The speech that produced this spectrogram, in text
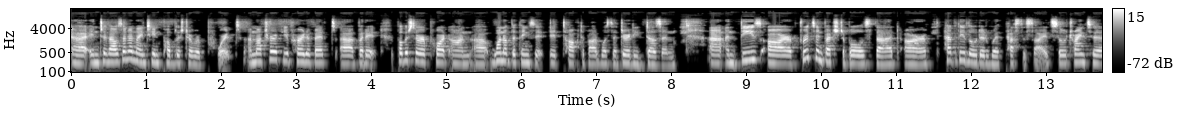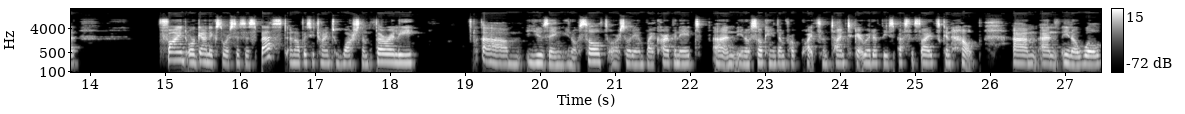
uh, in 2019 published a report. I'm not sure if you've heard of it, uh, but it published a report on uh, one of the things it, it, talked about was the dirty dozen. Uh, and these are fruits and vegetables that are heavily loaded with pesticides. So trying to find organic sources is best, and obviously trying to wash them thoroughly. Um, using you know salt or sodium bicarbonate and you know soaking them for quite some time to get rid of these pesticides can help um, and you know we'll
